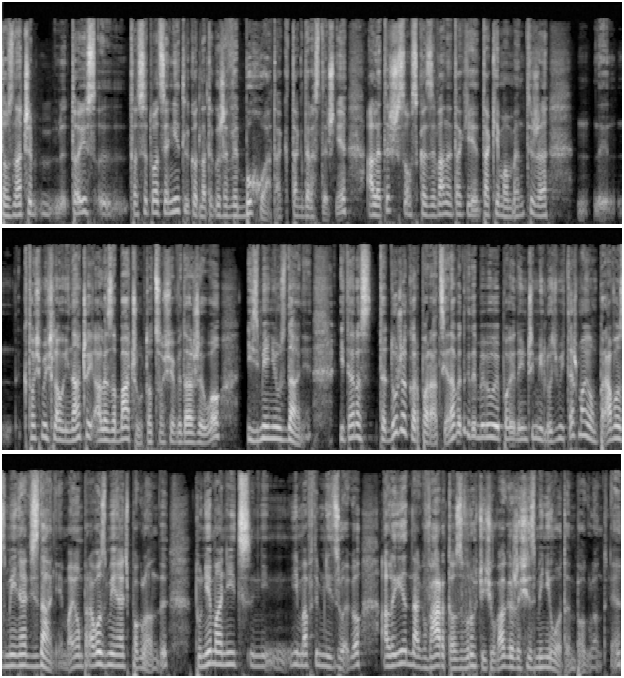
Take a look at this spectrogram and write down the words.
To znaczy, to jest ta sytuacja nie tylko dlatego, że wybuchła tak, tak drastycznie, ale też są wskazywane takie, takie momenty, że ktoś myślał inaczej, ale zobaczył to, co się wydarzyło i zmienił zdanie. I teraz te duże korporacje, nawet gdyby były pojedynczymi ludźmi, też mają prawo zmieniać zdanie, mają prawo zmieniać poglądy. Tu nie ma nic, nie, nie ma w tym nic złego, ale jednak warto zwrócić uwagę, że się zmieniło ten pogląd. Nie?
